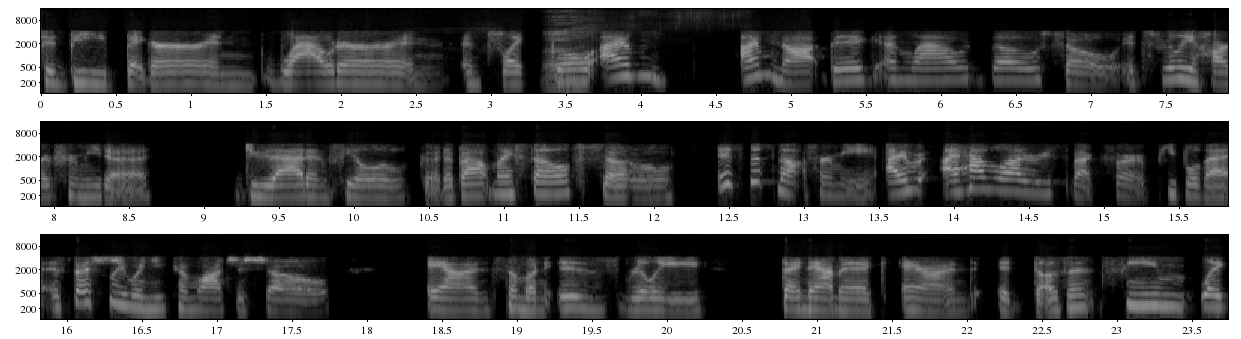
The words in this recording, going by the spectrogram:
to be bigger and louder and it's like Ugh. well I'm I'm not big and loud though so it's really hard for me to do that and feel good about myself so it's just not for me I I have a lot of respect for people that especially when you can watch a show and someone is really dynamic and it doesn't seem like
